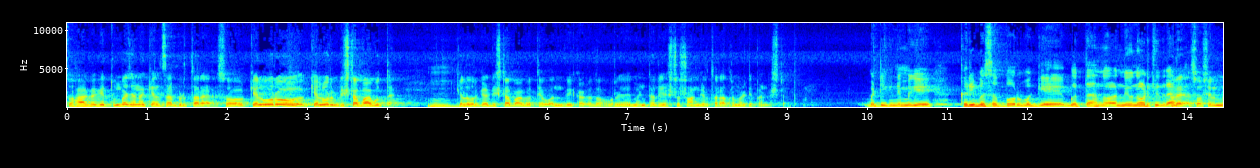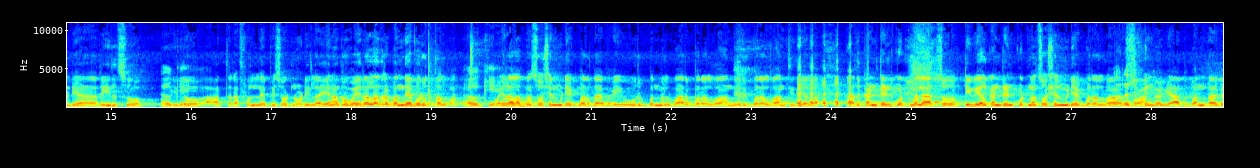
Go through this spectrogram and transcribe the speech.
ಸೊ ಹಾಗಾಗಿ ತುಂಬ ಜನ ಕೆಲಸ ಬಿಡ್ತಾರೆ. ಸೊ ಕೆಲವರು ಕೆಲವ್ರಿಗೆ ಡಿಸ್ಟರ್ಬ್ ಆಗುತ್ತೆ. ಕೆಲವ್ರಿಗೆ ಡಿಸ್ಟರ್ಬ್ ಆಗುತ್ತೆ ಒನ್ ವೀಕ್ ಆಗೋದು ಅವರು ಮೆಂಟಲಿ ಎಷ್ಟು ಸ್ಟ್ರಾಂಗ್ ಇರ್ತಾರೆ ಅದ್ರ ಮೇಲೆ ಡಿಪೆಂಡ್ ಅಷ್ಟೇ ಅದು. ಬಟ್ ಈಗ ನಿಮಗೆ ಕರಿಬಸಪ್ಪ ಅವ್ರ ಬಗ್ಗೆ ಗೊತ್ತಾ? ನೀವು ನೋಡ್ತಿದ್ರೆ? ಅದೇ ಸೋಷಿಯಲ್ ಮೀಡಿಯಾ ರೀಲ್ಸು ಇದು ಆ ಥರ ಫುಲ್ ಎಪಿಸೋಡ್ ನೋಡಿಲ್ಲ. ಏನಾದರೂ ವೈರಲ್ ಆದರೆ ಬಂದೇ ಬರುತ್ತಲ್ವಾ? ಓಕೆ ವೈರಲ್ ಆದ್ಮೇಲೆ ಸೋಷಿಯಲ್ ಮೀಡಿಯಾಗೆ ಬರಲ್ಲ ಈ ಊರಿಗೆ ಬಂದ್ಮೇಲೆ ವಾರಕ್ಕೆ ಬರಲ್ವಾ ನೀರಿಗೆ ಬರಲ್ವಾ ಅಂತ ಇದೆಯಲ್ಲ ಅದು ಕಂಟೆಂಟ್ ಕೊಟ್ಮೇಲೆ ಅದು ಸೊ ಟಿ ವಿಯಲ್ಲಿ ಕಂಟೆಂಟ್ ಕೊಟ್ಮೇಲೆ ಸೋಷಿಯಲ್ ಮೀಡಿಯಾಗೆ ಬರಲ್ವಾ? ಸೊ ಹಂಗಾಗಿ ಅದು ಬಂದಾಗ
